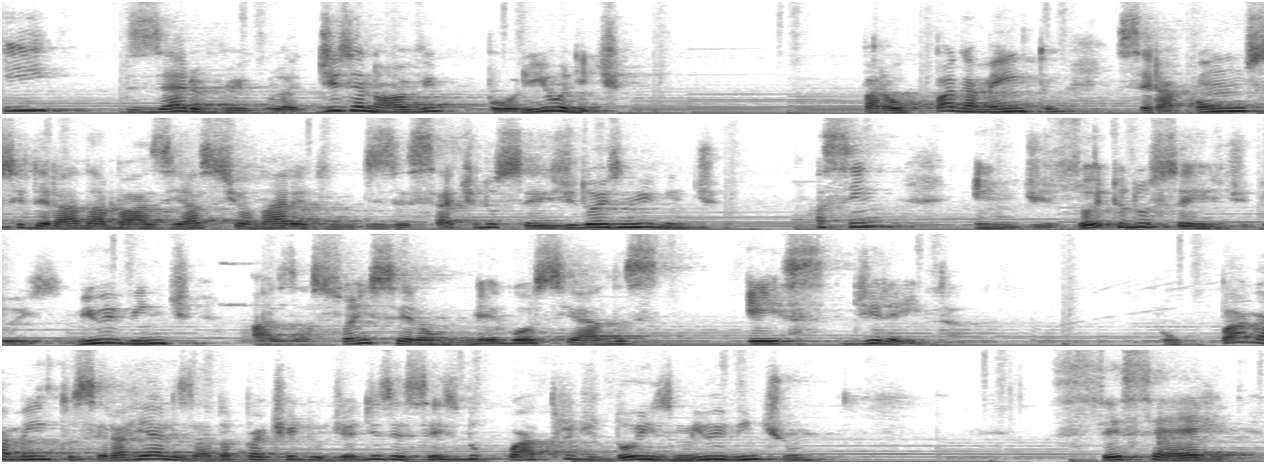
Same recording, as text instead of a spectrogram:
e 0,19 por unit. Para o pagamento, será considerada a base acionária de 17 de 6 de 2020. Assim, em 18 de 6 de 2020, as ações serão negociadas ex-direita. O pagamento será realizado a partir do dia 16 de 4 de 2021. CCR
